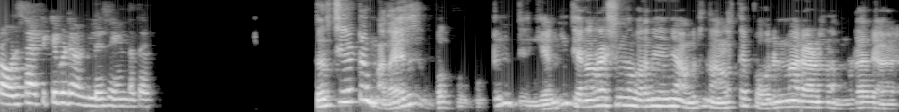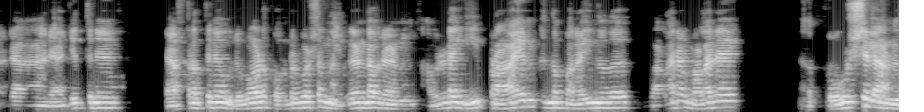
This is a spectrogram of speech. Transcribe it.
പ്രോത്സാഹിപ്പിക്കപ്പെടുകയല്ലേ ചെയ്യേണ്ടത്? തീർച്ചയായിട്ടും. അതായത് ഇപ്പൊ കുട്ടി യങ് ജനറേഷൻ എന്ന് പറഞ്ഞു കഴിഞ്ഞാൽ അവർ നാളത്തെ പൗരന്മാരാണ്. നമ്മുടെ രാജ്യത്തിന് രാഷ്ട്രത്തിന് ഒരുപാട് കോൺട്രിബ്യൂഷൻ നൽകേണ്ടവരാണ്. അവരുടെ ഈ പ്രായം എന്ന് പറയുന്നത് വളരെ വളരെ ക്രൂഷ്യലാണ്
